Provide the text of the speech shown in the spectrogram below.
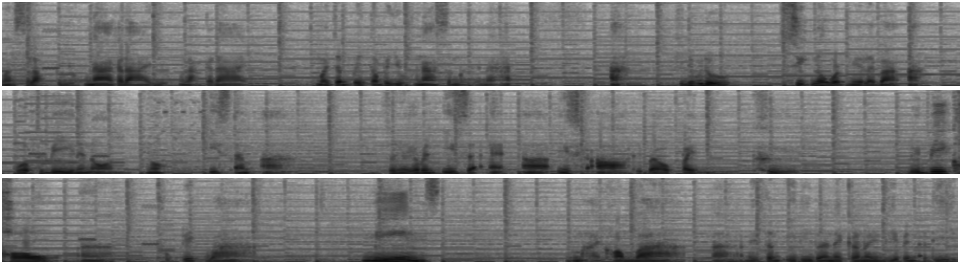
มันสลับไปอยู่ข้างหน้าก็ได้ อยู่ข้างหลังก็ได้ ไม่จำเป็นต้องไปอยู่ข้างหน้าเสมอนะฮะ อะ ทีนี้ไปดู signal word มีอะไรบ้าง อะ verb to be แน่นอนเนาะ is am are ส่วนใหญ่ก็เป็น is are is are ที่แปลว่าเป็นคือ หรือ be call อ่าถูกเรียกว่า means หมายความว่า อ่านนี้เติม ed ด้วยในกรณีที่เป็นอดีต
